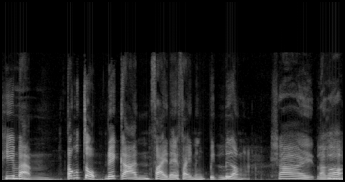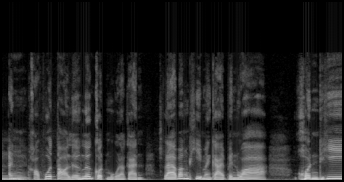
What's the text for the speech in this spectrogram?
ที่แบบอืมต้องจบด้วยการฝ่ายใดฝ่ายหนึ่งปิดเรื่องอะใช่แล้วก็อืมอันขอพูดต่อเรื่องเรื่องกฎหมู่แล้วกัน แล้วบางทีมันกลายเป็นว่า คนที่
